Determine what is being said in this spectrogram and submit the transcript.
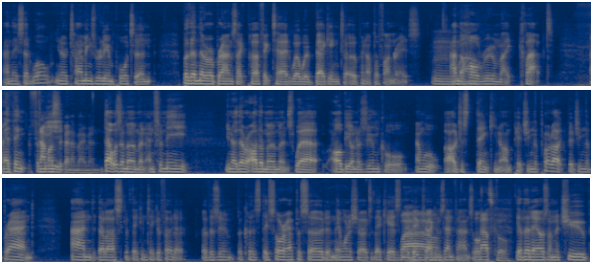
and they said, well, you know, timing's really important. But then there are brands like Perfect Ted where we're begging to open up a fundraise, Mm, and the wow. whole room like clapped. And I think for That me, that must have been a moment. That was a moment, and for me, you know, there are other moments where I'll be on a Zoom call and we'll, I'll just think, you know, I'm pitching the product, pitching the brand, and they'll ask if they can take a photo of a Zoom because they saw our episode and they want to show it to their kids and they're big Dragons Den fans. Or That's cool. The other day I was on the tube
